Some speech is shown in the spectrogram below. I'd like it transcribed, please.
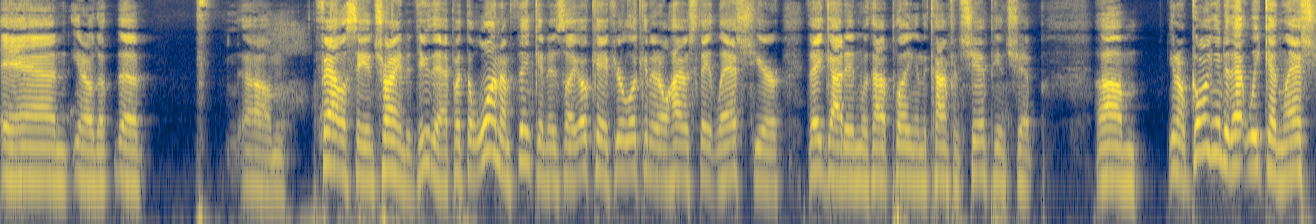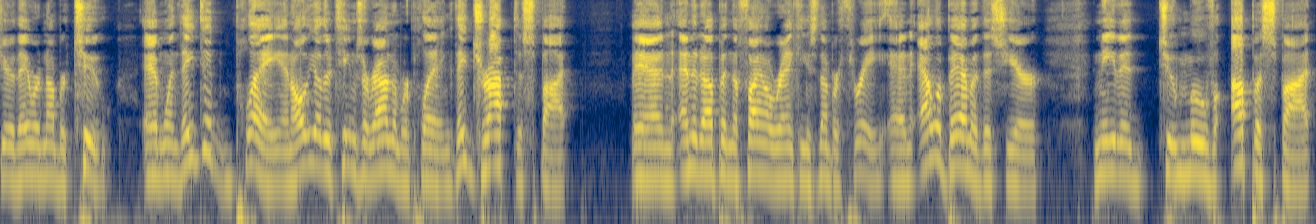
And, you know, the, the, um, fallacy in trying to do that. But the one I'm thinking is like, okay, if you're looking at Ohio State last year, they got in without playing in the conference championship. Um, you know, going into that weekend last year, they were number two. And when they didn't play and all the other teams around them were playing, they dropped a spot and ended up in the final rankings number three. And Alabama this year needed to move up a spot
